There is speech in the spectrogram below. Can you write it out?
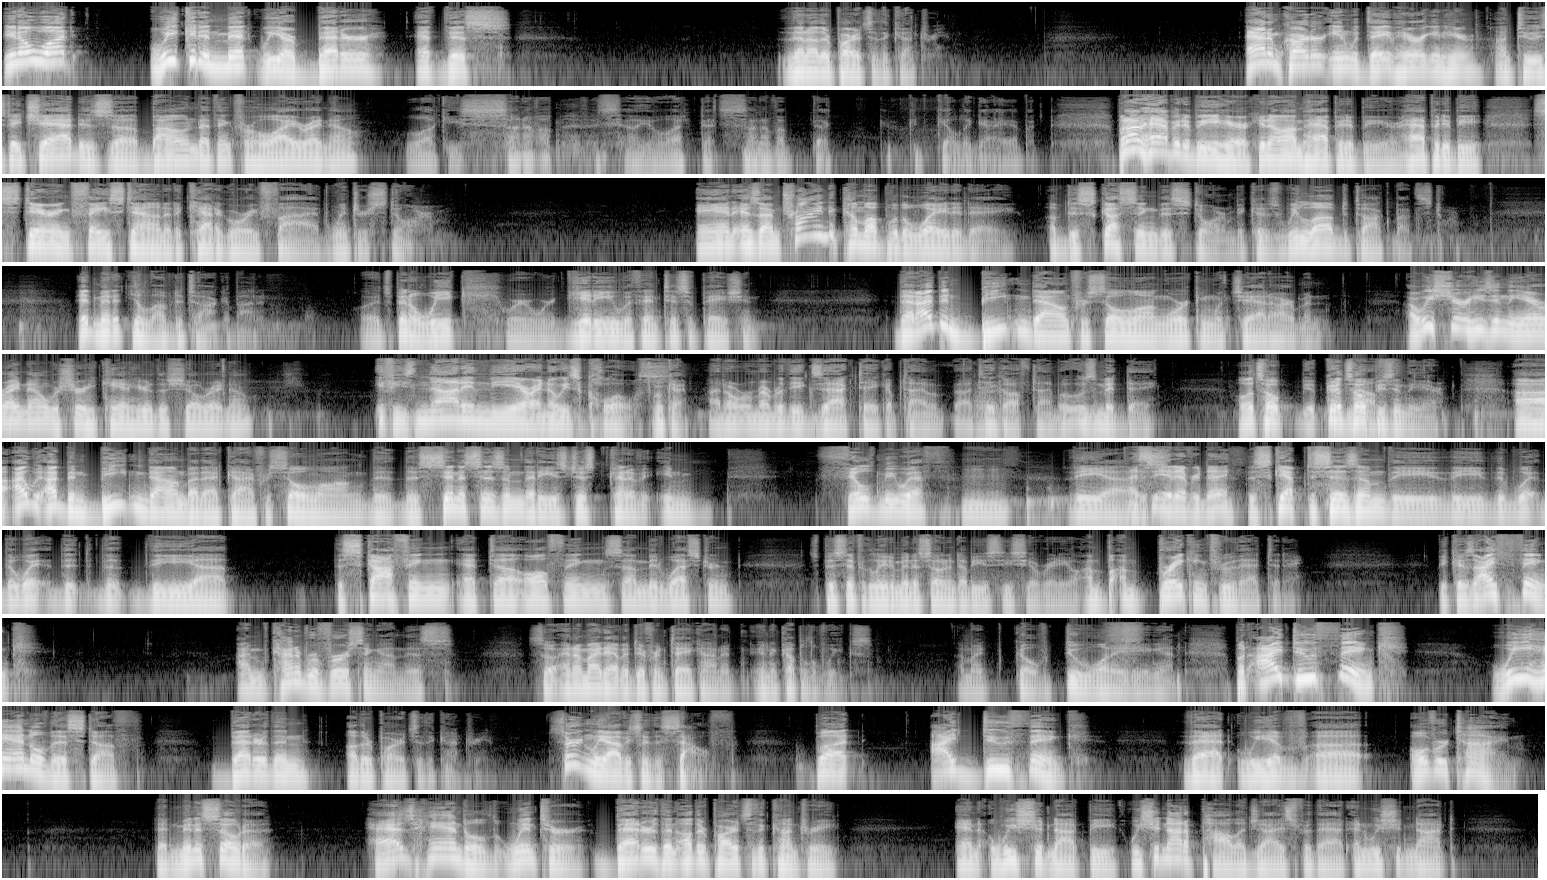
You know what? We can admit we are better at this than other parts of the country. Adam Carter in with Dave Harrigan here on Tuesday. Chad is uh, bound, I think, for Hawaii right now. Lucky son of a. I tell you what, that son of a. That could kill the guy. But, but I'm happy to be here. You know, I'm happy to be here. Happy to be staring face down at a Category 5 winter storm. And as I'm trying to come up with a way today of discussing this storm, because we love to talk about the storm, admit it, you love to talk about it. Well, it's been a week where we're giddy with anticipation. That I've been beaten down for so long working with Chad Hartman. Are we sure he's in the air right now? We're sure he can't hear this show right now? If he's not in the air, I know he's close. Okay. I don't remember the exact take up time, uh, takeoff time, but it was midday. Well, let's hope. let's enough. hope he's in the air. Uh, I, have been beaten down by that guy for so long. The the cynicism that he's just kind of in filled me with. Mm-hmm. The uh, I the, see it every day. The skepticism, the the the way the way the the the, uh, the scoffing at uh, all things uh, Midwestern, specifically to Minnesota and WCCO radio. I'm I'm breaking through that today because I think I'm kind of reversing on this so, and I might have a different take on it in a couple of weeks. I might go do 180 again. But I do think we handle this stuff better than other parts of the country. Certainly, obviously, the South. But I do think that we have, uh, over time, that Minnesota has handled winter better than other parts of the country and we should not be we should not apologize for that. And we should not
